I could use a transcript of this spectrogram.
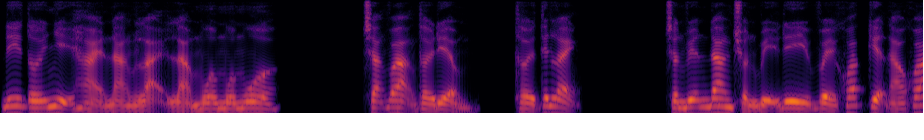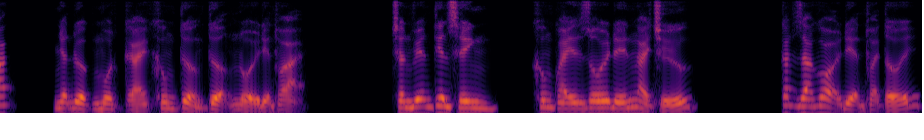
Đi tới nhị hải nàng lại là mua mua mua. Trạng vạng thời điểm, thời tiết lạnh. Trần Viễn đang chuẩn bị đi về khoác kiện áo khoác, nhận được một cái không tưởng tượng nổi điện thoại. Trần Viễn tiên sinh, không quấy rối đến ngài chứ. Cắt ra gọi điện thoại tới.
